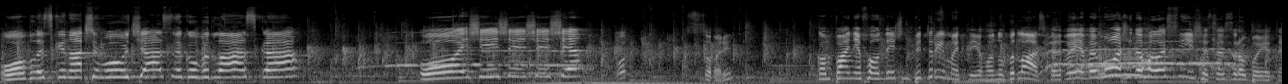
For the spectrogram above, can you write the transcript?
Облески нашому учаснику, будь ласка. Ой, ще, ще, ще, ще. Сорі. Компанія Foundation, підтримайте його, ну будь ласка. Ви, ви можете голосніше це зробити.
